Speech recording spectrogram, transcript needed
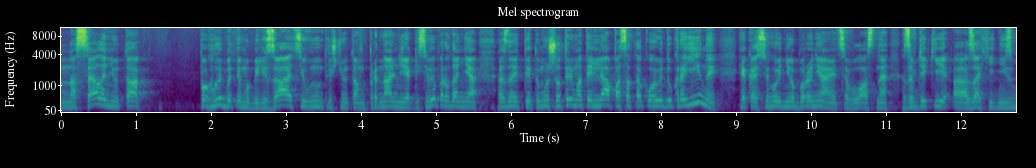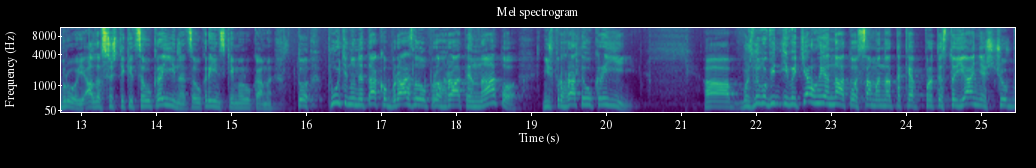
населенню так. Поглибити мобілізацію внутрішню, там принаймні якісь виправдання знайти, тому що отримати ляпаса такого від України, яка сьогодні обороняється власне завдяки а, західній зброї, але все ж таки це Україна, це українськими руками. То Путіну не так образливо програти НАТО, ніж програти Україні. А, можливо, він і витягує НАТО саме на таке протистояння, щоб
